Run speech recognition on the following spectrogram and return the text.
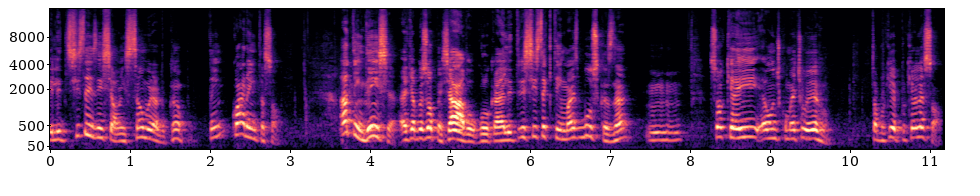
Eletricista residencial em São Bernardo do Campo tem 40 só. A tendência é que a pessoa pense, ah, vou colocar eletricista que tem mais buscas, né? Uhum. Só que aí é onde comete o erro. Sabe por quê? Porque olha só.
